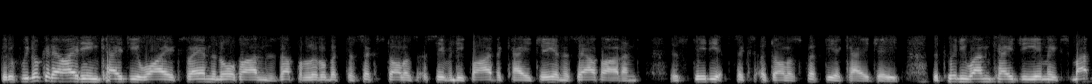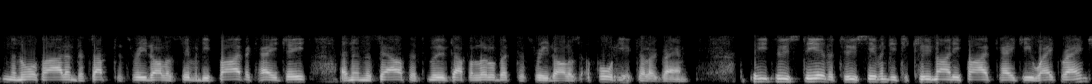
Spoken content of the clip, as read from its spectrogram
But if we look at our 18 kg YX lamb, the North Island is up a little bit to $6.75 a kg, and the South Island is steady at $6.50 a kg. The 21 kg MX mutton, the North Island, it's up to $3.75 a kg, and in the South, it's moved up a little bit to $3.40 a kilogram. The P2 steer, the 270 to 295 kg weight range,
